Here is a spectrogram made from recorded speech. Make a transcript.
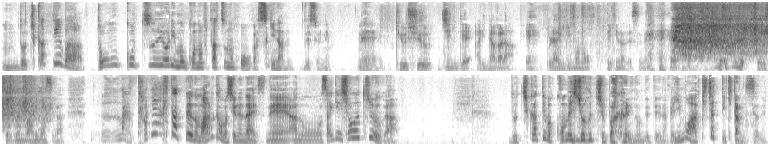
うん。どっちかって言えば、豚骨よりもこの二つの方が好きなんですよね。えー、九州人でありながら、えー、裏切り者的なですね。そういう側面もありますが。まあ、食べ飽きたっていうのもあるかもしれないですね。あの、最近焼酎が、どっちかって言えば米焼酎ばかり飲んでて、なんか胃も飽きちゃってきたんですよね。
